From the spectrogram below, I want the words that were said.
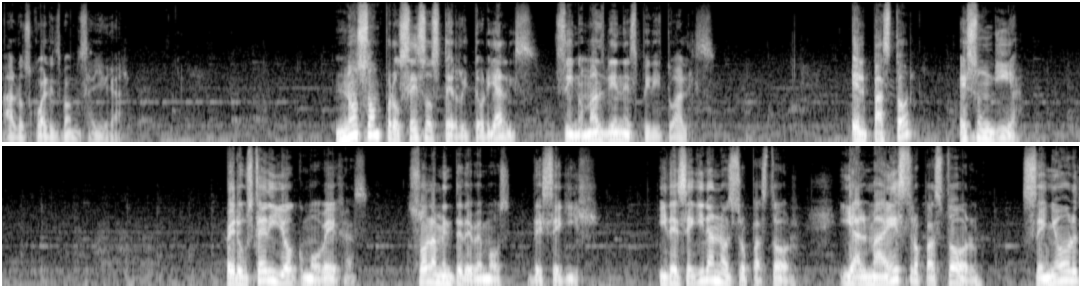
a los cuales vamos a llegar. No son procesos territoriales, sino más bien espirituales. El pastor es un guía Pero usted y yo como ovejas solamente debemos de seguir y de seguir a nuestro pastor y al maestro pastor, Señor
